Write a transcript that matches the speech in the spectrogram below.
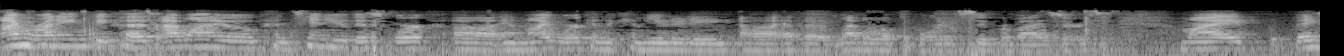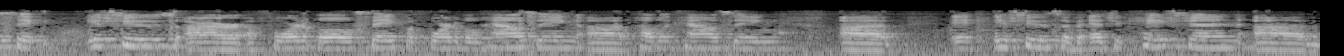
I'm running because I want to continue this work uh, and my work in the community uh, at the level of the Board of Supervisors. My basic issues are affordable, safe, affordable housing, uh, public housing, uh, issues of education, um,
